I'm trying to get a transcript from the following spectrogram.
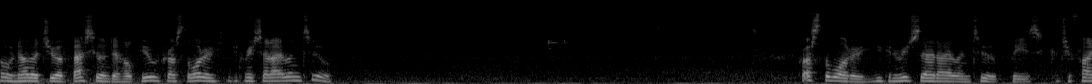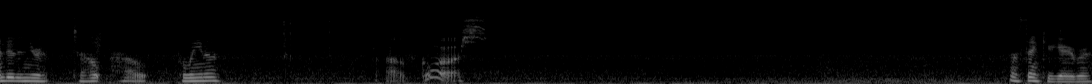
Oh, now that you have Basculin to help you across the water, you can reach that island too. Across the water, you can reach that island too, please. Could you find it in your to help help Palina? Of course. Oh, thank you, Gabriel.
